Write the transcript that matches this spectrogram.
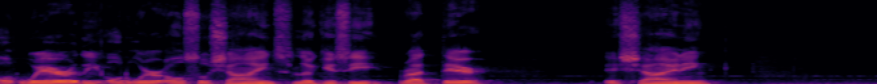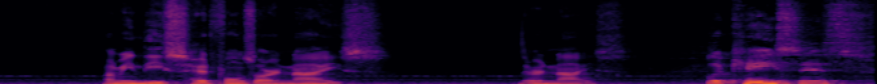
Ultwear the Ultwear also shines. Look you see right there? It's shining I mean, these headphones are nice. They're nice. The cases,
